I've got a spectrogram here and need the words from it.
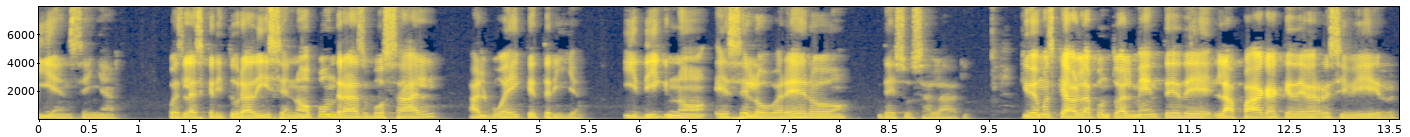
y enseñar. Pues la escritura dice, no pondrás bozal al buey que trilla, y digno es el obrero de su salario. Aquí vemos que habla puntualmente de la paga que debe recibir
